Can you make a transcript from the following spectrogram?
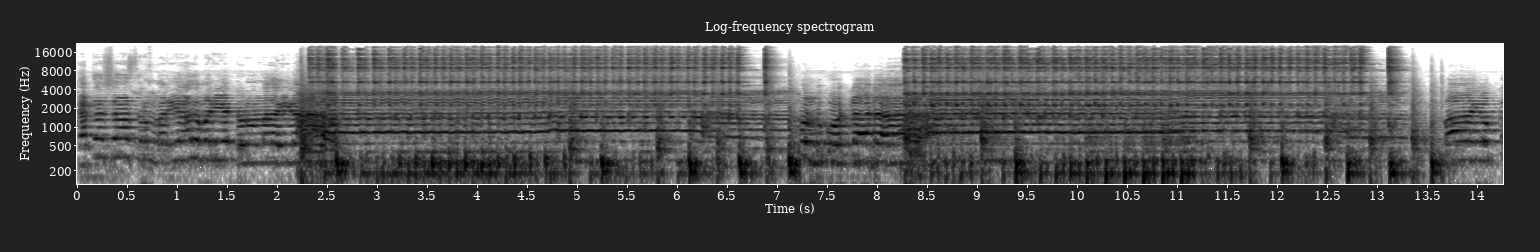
కథశాస్త్రం మర్యాద మరి ఎట్టున్నదైనా రెండు మా యొక్క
